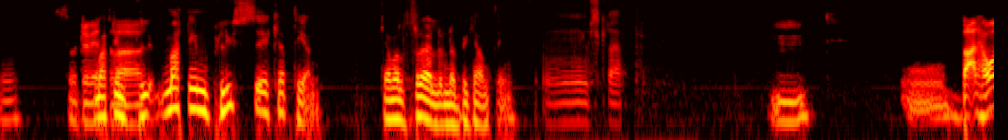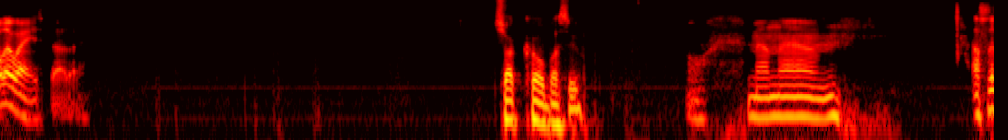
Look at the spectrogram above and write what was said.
Mm. svårt att veta Martin, vad... Pl- Martin Plus är kapten. Gammal Frölunda-bekanting. Mm, skräp. Mm. Och Bud Holloway spelar. Chuck Kobasu. Men ehm, alltså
